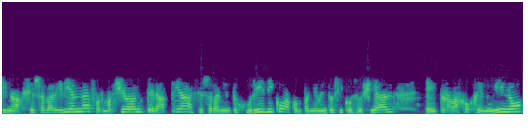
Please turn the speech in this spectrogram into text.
sino acceso a la vivienda, formación, terapia, asesoramiento jurídico, acompañamiento psicosocial, eh, trabajo genuino.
